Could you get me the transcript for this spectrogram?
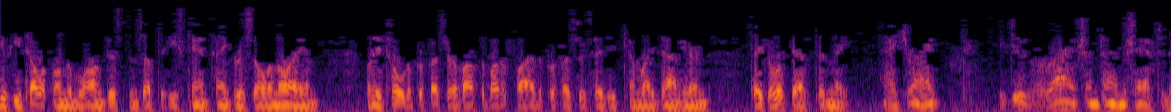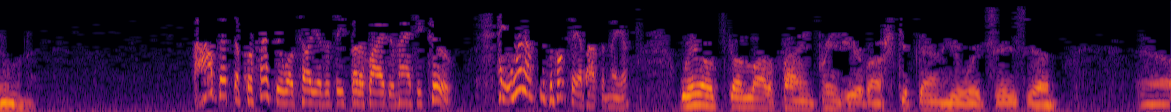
Yuki telephoned him long distance up to East Cantankerous, Illinois, and when he told the professor about the butterfly, the professor said he'd come right down here and take a look at it, didn't he? That's right. He's due to arrive sometime this afternoon. I'll bet the professor will tell you that these butterflies are magic, too. Hey, what else does the book say about them, Mayor? Well, it's got a lot of fine print here, but I'll skip down here where it says uh, uh,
